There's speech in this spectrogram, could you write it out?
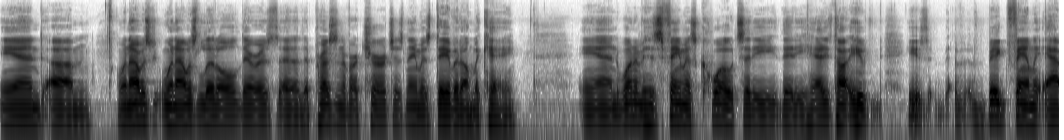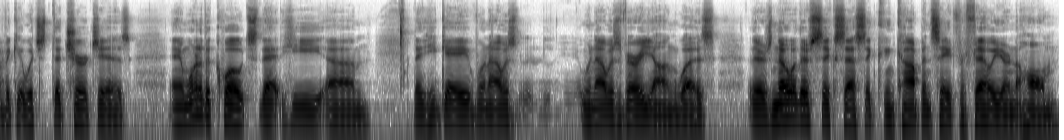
and um, when I was when I was little, there was uh, the president of our church. His name was David O. McKay, and one of his famous quotes that he that he had he thought he he's a big family advocate which the church is and one of the quotes that he um, that he gave when I was when I was very young was there's no other success that can compensate for failure in the home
